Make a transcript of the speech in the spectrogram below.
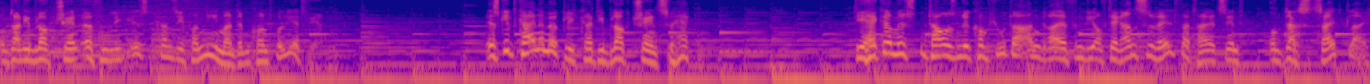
und da die Blockchain öffentlich ist, kann sie von niemandem kontrolliert werden. Es gibt keine Möglichkeit, die Blockchain zu hacken. Die Hacker müssten tausende Computer angreifen, die auf der ganzen Welt verteilt sind. Und das zeitgleich.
